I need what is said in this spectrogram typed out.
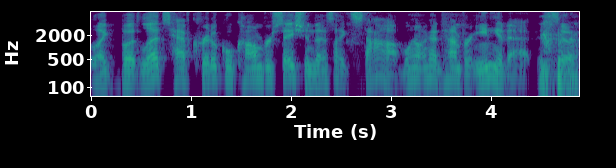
like, but let's have critical conversation. That's like, stop. Well, I don't got time for any of that. And so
